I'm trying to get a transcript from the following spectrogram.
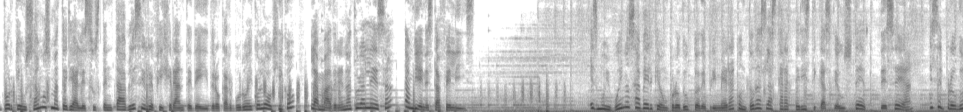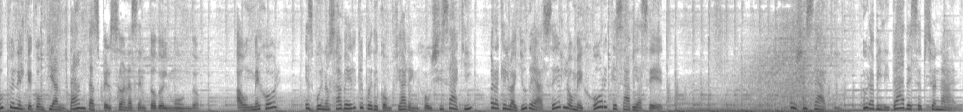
Y porque usamos materiales sustentables y refrigerante de hidrocarburo ecológico, la madre naturaleza también está feliz. Es muy bueno saber que un producto de primera con todas las características que usted desea es el producto en el que confían tantas personas en todo el mundo. Aún mejor, es bueno saber que puede confiar en Hoshizaki para que lo ayude a hacer lo mejor que sabe hacer. Hoshizaki, durabilidad excepcional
